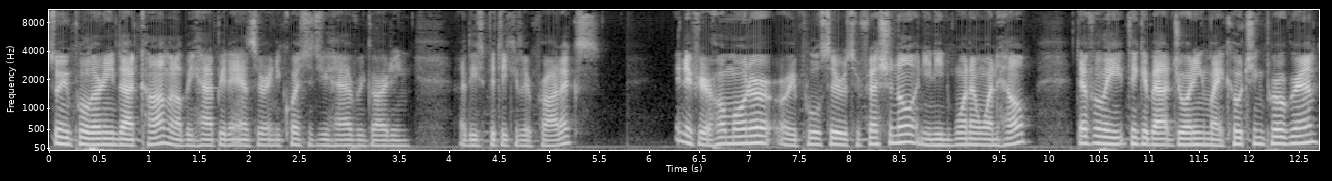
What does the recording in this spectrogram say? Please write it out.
swimmingpoollearning.com, and I'll be happy to answer any questions you have regarding uh, these particular products. And if you're a homeowner or a pool service professional and you need one on one help, definitely think about joining my coaching program.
